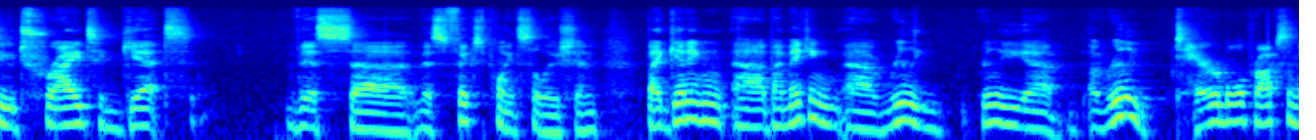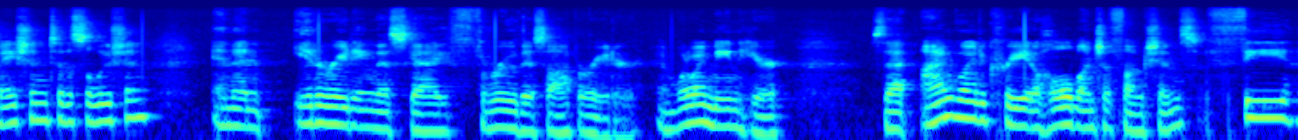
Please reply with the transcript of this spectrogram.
to try to get this uh, this fixed point solution by getting uh, by making uh, really really uh, a really terrible approximation to the solution and then iterating this guy through this operator. And what do I mean here? Is that I'm going to create a whole bunch of functions, phi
